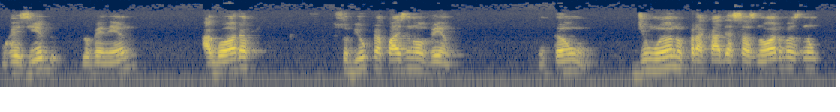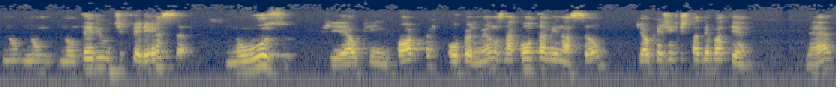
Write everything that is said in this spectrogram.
o resíduo do veneno, agora subiu para quase 90. Então, de um ano para cá dessas normas, não, não, não, não teve diferença no uso, que é o que importa, ou pelo menos na contaminação, que é o que a gente está debatendo, né?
